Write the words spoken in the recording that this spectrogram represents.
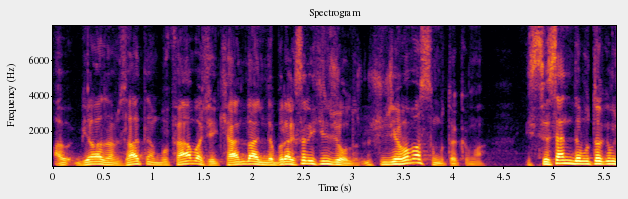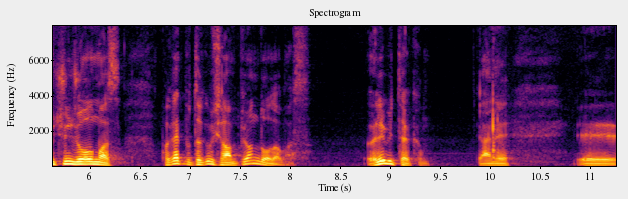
Abi bir adam zaten bu Fenerbahçe'yi kendi halinde bıraksan ikinci olur. Üçüncü yapamazsın bu takıma. İstesen de bu takım üçüncü olmaz. Fakat bu takım şampiyon da olamaz. Öyle bir takım. Yani e,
